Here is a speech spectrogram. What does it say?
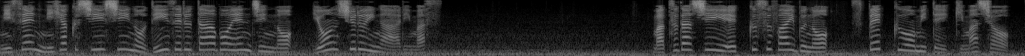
2200cc のディーゼルターボエンジンの4種類があります。マツダ CX5 のスペックを見ていきましょう。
